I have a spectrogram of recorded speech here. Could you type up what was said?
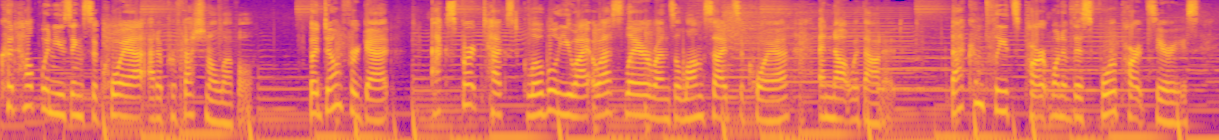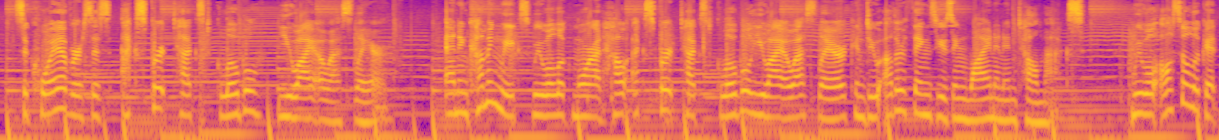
could help when using Sequoia at a professional level. But don't forget, Expert Text Global UIOS layer runs alongside Sequoia and not without it. That completes part one of this four-part series, Sequoia versus Expert Text Global UIOS layer. And in coming weeks, we will look more at how Expert Text Global UIOS layer can do other things using Wine and Intel Macs. We will also look at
